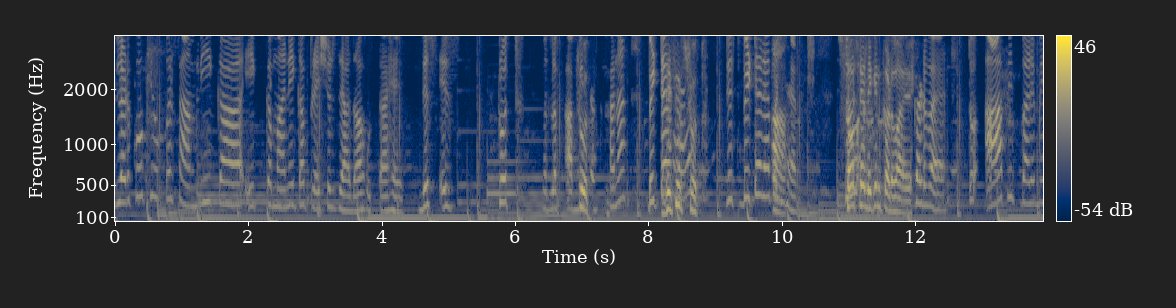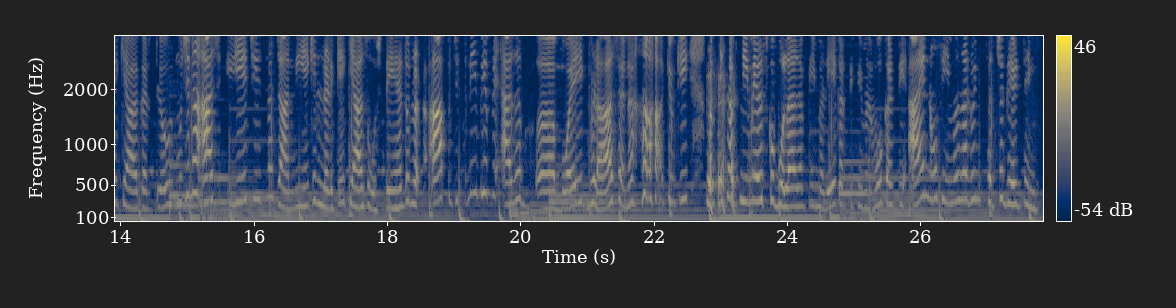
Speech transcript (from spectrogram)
लड़कों के ऊपर फैमिली का एक कमाने का प्रेशर ज़्यादा होता है दिस इज़ ट्रुथ मतलब आप है ना? Bitter this is truth this bitter है बट है। सच है लेकिन कड़वा है कड़वा है तो आप इस बारे में क्या करते हो? मुझे ना आज ये चीज़ ना जाननी है कि लड़के क्या सोचते हैं। तो आप जितनी भी अपने एज अ बॉय एक भड़ास है ना क्योंकि सब फीमेल्स को बोला जाता फीमेल ये करती फीमेल वो करती। I know females are doing such a great things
